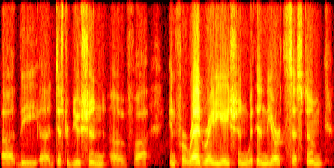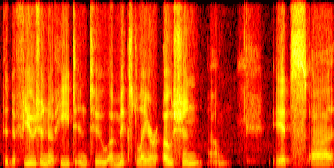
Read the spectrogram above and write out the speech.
uh, the uh, distribution of uh, infrared radiation within the Earth system, the diffusion of heat into a mixed layer ocean. Um, it's uh,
